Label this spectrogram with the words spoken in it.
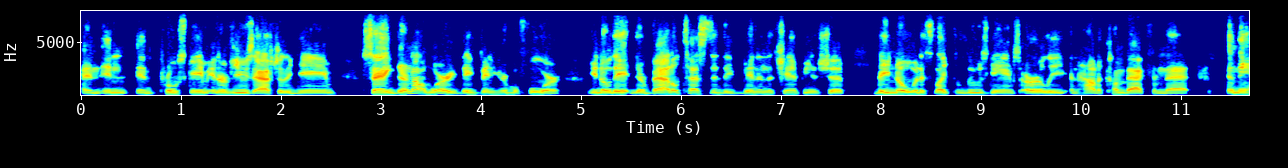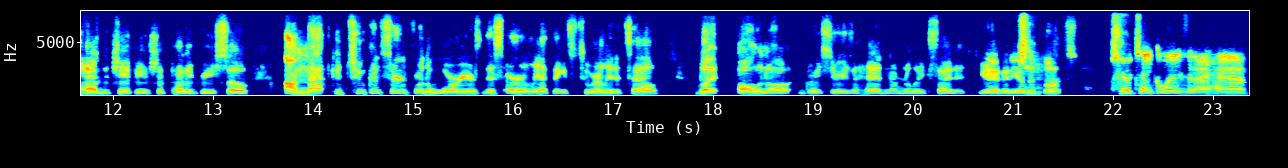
and in in post game interviews after the game, saying they're not worried. They've been here before. You know, they they're battle tested. They've been in the championship. They know what it's like to lose games early and how to come back from that, and they have the championship pedigree. So I'm not too concerned for the Warriors this early. I think it's too early to tell. But all in all, great series ahead, and I'm really excited. You have any other Two- thoughts? Two takeaways that I have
